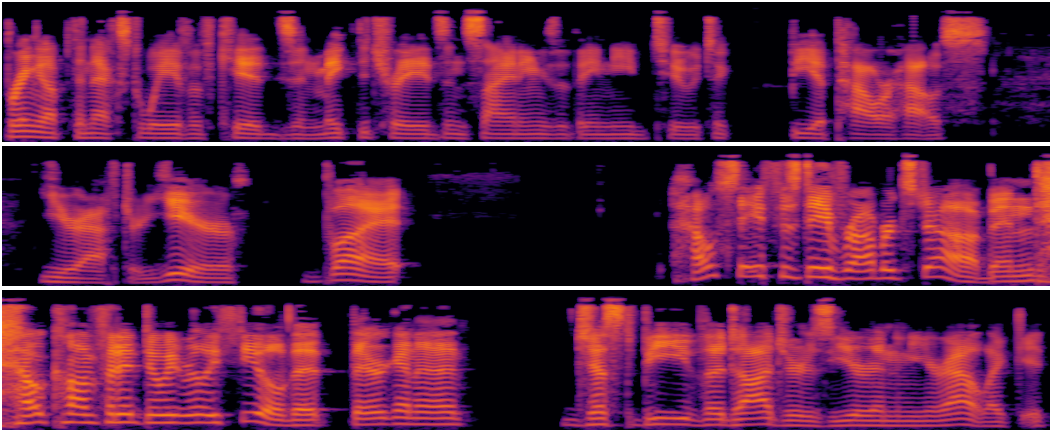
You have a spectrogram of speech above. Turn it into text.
bring up the next wave of kids and make the trades and signings that they need to to be a powerhouse year after year. But how safe is Dave Roberts' job, and how confident do we really feel that they're gonna just be the Dodgers year in and year out? Like it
